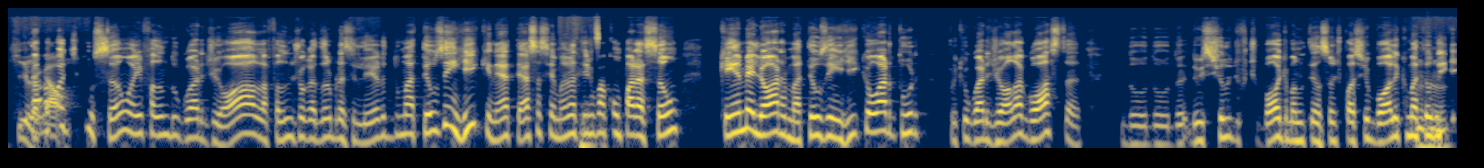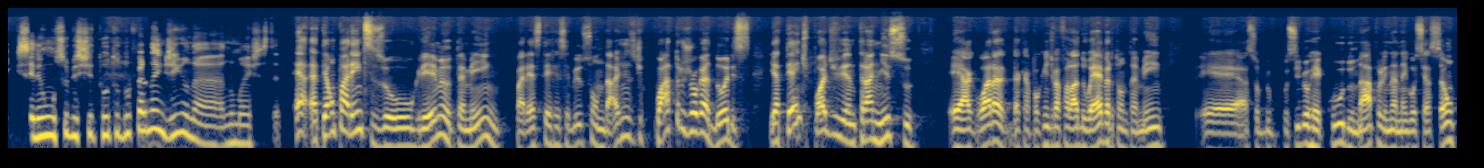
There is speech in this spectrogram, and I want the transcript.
Que Tava legal. com a discussão aí falando do Guardiola, falando do jogador brasileiro, do Matheus Henrique, né? Até essa semana teve uma comparação quem é melhor, Matheus Henrique ou Arthur, porque o Guardiola gosta do, do, do- estilo de futebol, de manutenção de posse de bola, e que o Matheus Uhum. Henrique seria um substituto do Fernandinho na, no Manchester. É, até um parênteses, o Grêmio também parece ter recebido sondagens de quatro jogadores. E até a gente pode entrar nisso é, agora, daqui a pouco a gente vai falar do Everton também, é, sobre o possível recuo do Napoli na negociação.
